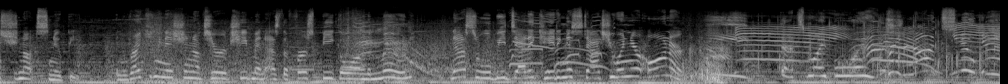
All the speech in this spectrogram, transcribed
astronaut Snoopy. In recognition of your achievement as the first beagle on the moon, NASA will be dedicating a statue in your honor. That's my boy. Come on, Snoopy!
